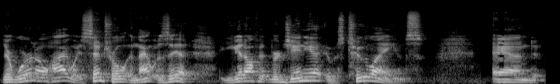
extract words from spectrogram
There were no highways, central, and that was it. You get off at Virginia, it was two lanes and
